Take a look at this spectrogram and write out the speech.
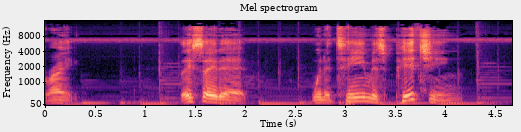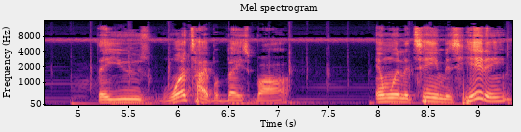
right? They say that when a team is pitching, they use one type of baseball, and when the team is hitting,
